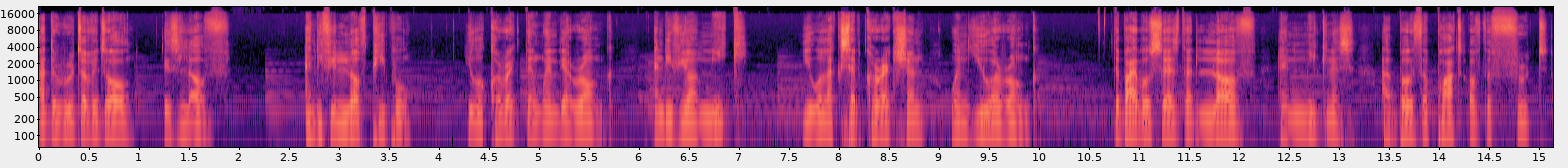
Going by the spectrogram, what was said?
At the root of it all is love. And if you love people, you will correct them when they're wrong. And if you are meek, you will accept correction when you are wrong. The Bible says that love and meekness are both a part of the fruit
